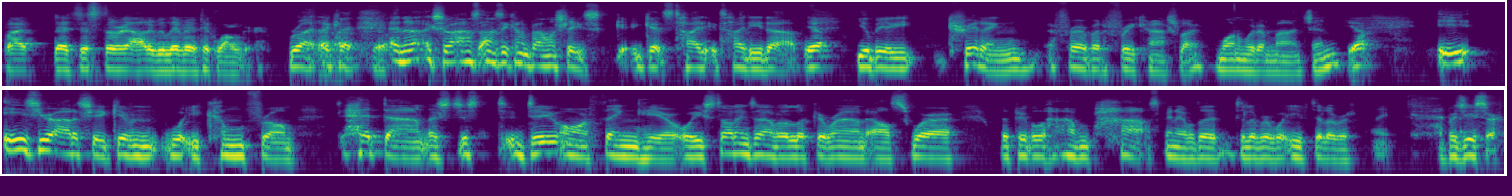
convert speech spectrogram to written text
but that's just the reality we live in. It took longer. Right. Okay. Yeah. And uh, so as, as the kind of balance sheet gets tidy, tidied up, Yeah. you'll be creating a fair bit of free cash flow. One would imagine. Yeah. Is your attitude, given what you come from, head down? Let's just do our thing here, or are you starting to have a look around elsewhere where people haven't perhaps been able to deliver what you've delivered? A producer.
